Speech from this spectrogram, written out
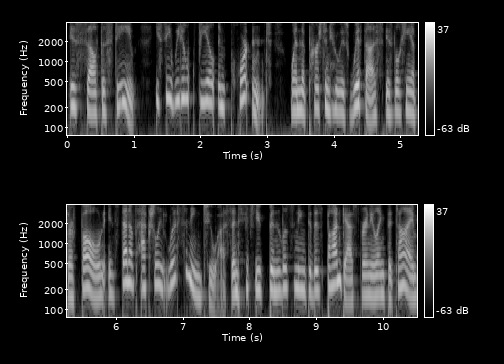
is self esteem. You see, we don't feel important when the person who is with us is looking at their phone instead of actually listening to us. And if you've been listening to this podcast for any length of time,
